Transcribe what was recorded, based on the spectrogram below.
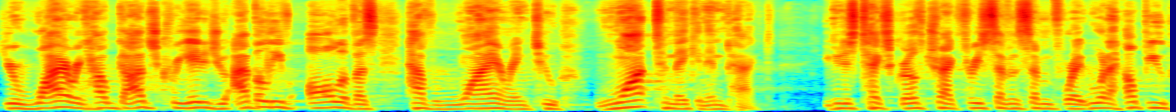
your wiring, how God's created you. I believe all of us have wiring to want to make an impact. You can just text Growth Track 37748. We want to help you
